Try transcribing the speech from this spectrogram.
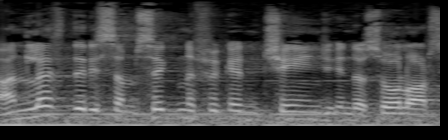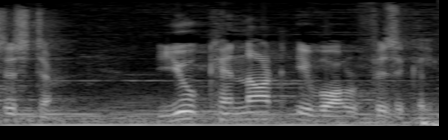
Unless there is some significant change in the solar system, you cannot evolve physically.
